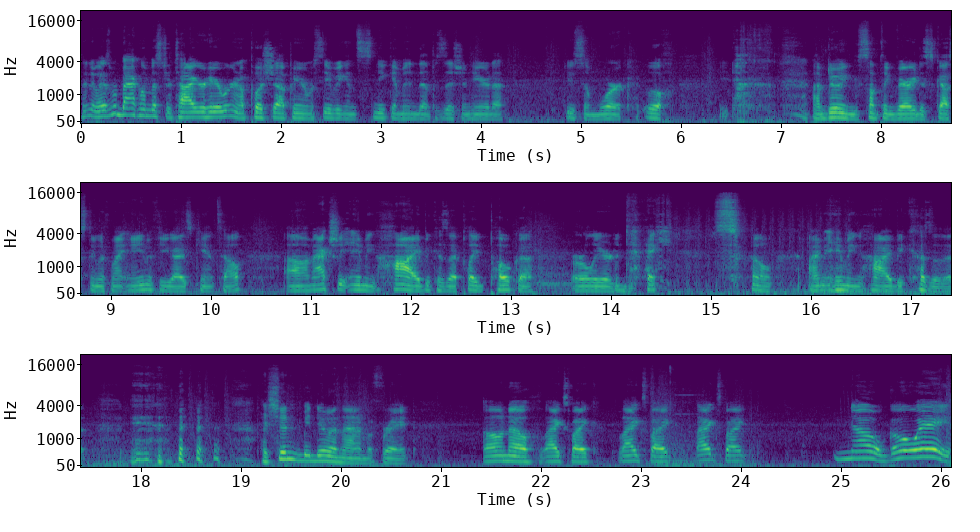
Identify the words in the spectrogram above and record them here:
Anyways, we're back on Mr. Tiger here. We're gonna push up here and see if we can sneak him into position here to do some work. Ugh. I'm doing something very disgusting with my aim, if you guys can't tell. Uh, I'm actually aiming high because I played Poka earlier today. So I'm aiming high because of it. I shouldn't be doing that, I'm afraid. Oh no, lag spike, lag spike, lag spike. No, go away.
